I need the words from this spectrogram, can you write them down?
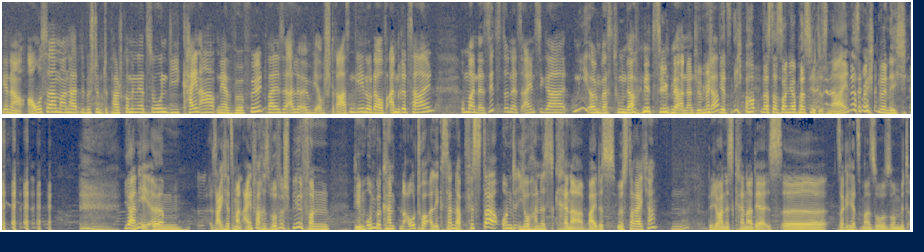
Genau, außer man hat eine bestimmte Paschkombination, die kein A mehr würfelt, weil sie alle irgendwie auf Straßen gehen oder auf andere Zahlen. Und man da sitzt und als Einziger nie irgendwas tun darf in den Zügen der anderen Wir Spieler. möchten jetzt nicht behaupten, dass das Sonja passiert ist. Nein, das möchten wir nicht. ja, nee, ähm, sage ich jetzt mal ein einfaches Würfelspiel von dem unbekannten Autor Alexander Pfister und Johannes Krenner, beides Österreicher. Der Johannes Krenner, der ist, äh, sage ich jetzt mal so, so ein Mit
